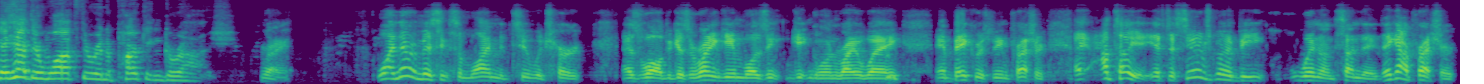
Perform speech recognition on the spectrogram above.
They had their walkthrough in a parking garage. Right. Well, and they were missing some linemen too, which hurt as well because the running game wasn't getting going right away, and Baker was being pressured. I, will tell you, if the Steelers going to be win on Sunday, they got pressure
